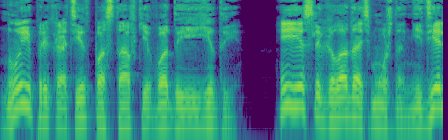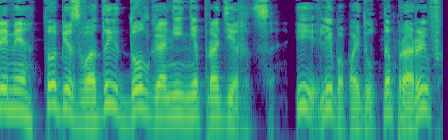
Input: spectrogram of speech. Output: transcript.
ну и прекратит поставки воды и еды. И если голодать можно неделями, то без воды долго они не продержатся и либо пойдут на прорыв,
